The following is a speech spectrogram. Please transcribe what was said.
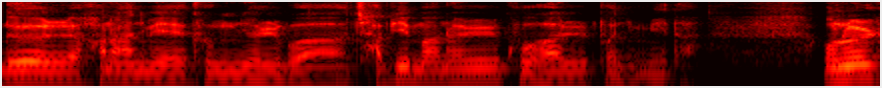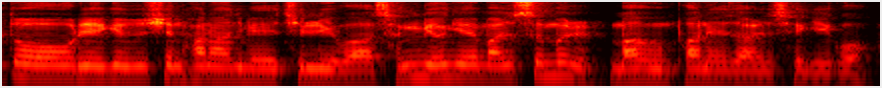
늘 하나님의 극률과 자비만을 구할 뿐입니다. 오늘도 우리에게 주신 하나님의 진리와 생명의 말씀을 마음판에 잘 새기고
